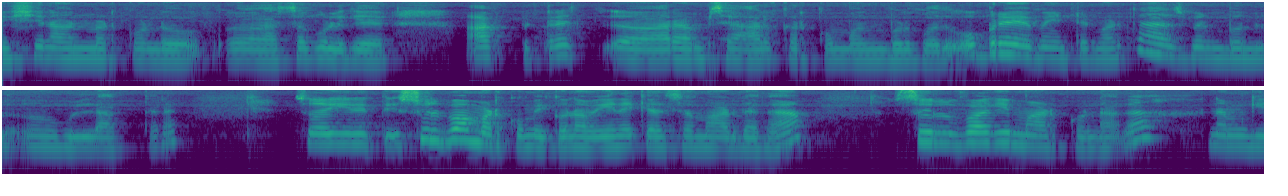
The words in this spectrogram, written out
ಮಿಷಿನ್ ಆನ್ ಮಾಡಿಕೊಂಡು ಹಸುಗಳಿಗೆ ಹಾಕ್ಬಿಟ್ರೆ ಆರಾಮ್ಸೆ ಹಾಲು ಕರ್ಕೊಂಬಂದ್ಬಿಡ್ಬೋದು ಒಬ್ಬರೇ ಮೇಂಟೈನ್ ಮಾಡ್ತಾರೆ ಹಸ್ಬೆಂಡ್ ಬಂದು ಹುಲ್ಲಾಕ್ತಾರೆ ಸೊ ಈ ರೀತಿ ಸುಲಭ ಮಾಡ್ಕೊಬೇಕು. ನಾವು ಏನೇ ಕೆಲಸ ಮಾಡಿದಾಗ ಸುಲಭವಾಗಿ ಮಾಡಿಕೊಂಡಾಗ ನಮಗೆ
